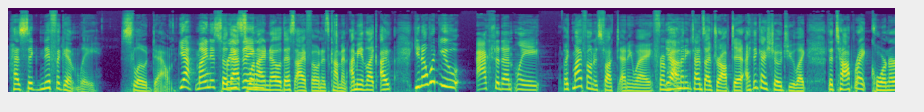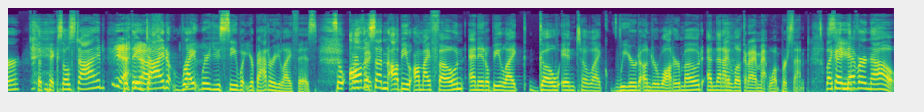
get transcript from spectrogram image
has significantly slowed down. yeah. Mine is So freezing. that's when I know this iPhone is coming. I mean, like I, you know, when you accidentally. Like my phone is fucked anyway. From how many times I've dropped it, I think I showed you. Like the top right corner, the pixels died, Yeah, but they yeah. died right where you see what your battery life is. So all of a sudden, I'll be on my phone and it'll be like go into like weird underwater mode, and then I look and I'm at one percent. Like I never know.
